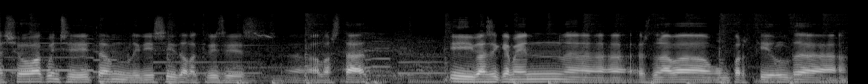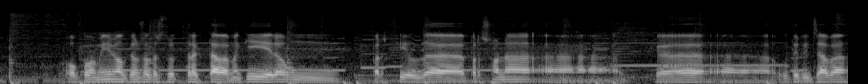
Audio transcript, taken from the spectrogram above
això ha coincidit amb l'inici de la crisi uh, a l'Estat i bàsicament eh, es donava un perfil de, o com a mínim el que nosaltres tractàvem aquí era un perfil de persona eh, que eh, utilitzava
